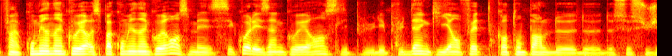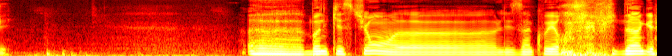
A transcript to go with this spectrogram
enfin, combien d'incohérences, pas combien d'incohérences, mais c'est quoi les incohérences les plus, les plus dingues qu'il y a en fait quand on parle de, de, ce sujet? Euh, bonne question. euh, les incohérences les plus dingues.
